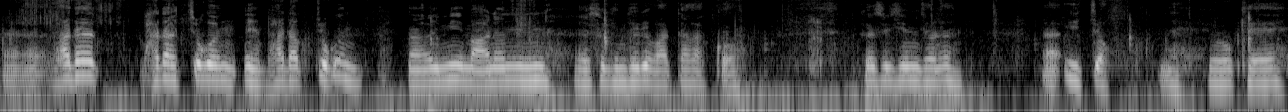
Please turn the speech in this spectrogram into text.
아, 바다, 바닥 쪽은, 예, 바닥 쪽은 아, 이미 많은 해석인들이 왔다 갔고, 그래서 지금 저는 아, 이쪽, 네, 이렇게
